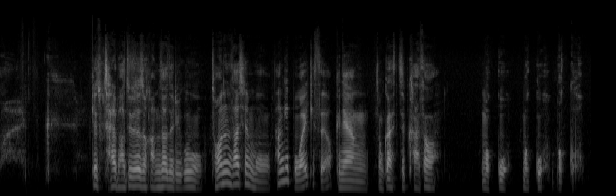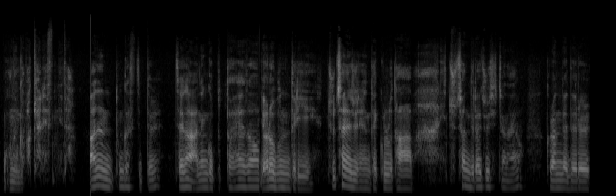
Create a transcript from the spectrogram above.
월클. 계속 잘 봐주셔서 감사드리고 저는 사실 뭐 한 게 뭐가 있겠어요? 그냥 돈가스집 가서 먹고 먹고 먹고 먹는 것밖에 안 했습니다 많은 돈가스 집들 제가 아는 것부터 해서 여러분들이 추천해 주시는 댓글로 다 많이 추천들 해주시잖아요 그런 데들을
